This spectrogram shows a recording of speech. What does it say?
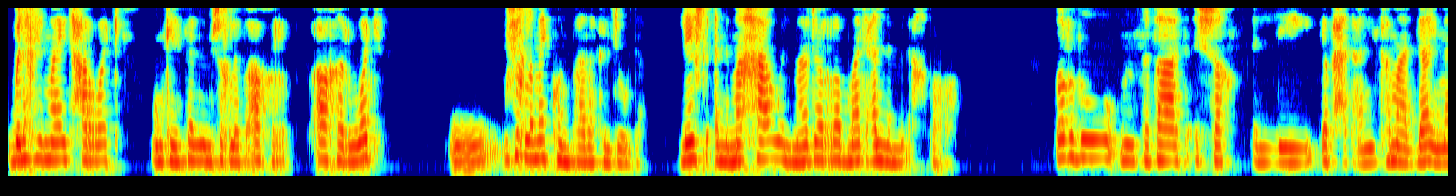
وبالأخير ما يتحرك ممكن يسلم شغله في آخر في آخر وقت وشغله ما يكون بهذاك الجودة. ليش؟ لأنه ما حاول ما جرب ما تعلم من أخطائه. برضو من صفات الشخص اللي يبحث عن الكمال دائما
